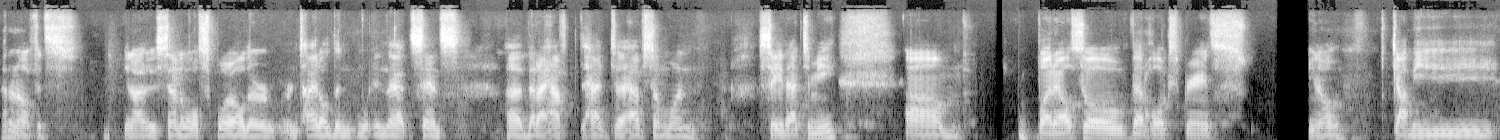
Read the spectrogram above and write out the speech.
I don't know if it's you know, I sound a little spoiled or, or entitled in in that sense uh, that I have had to have someone say that to me. Um, but also that whole experience, you know, got me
